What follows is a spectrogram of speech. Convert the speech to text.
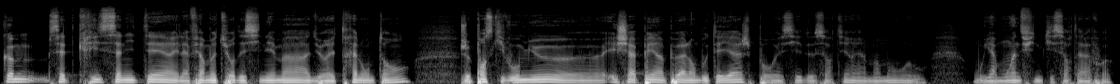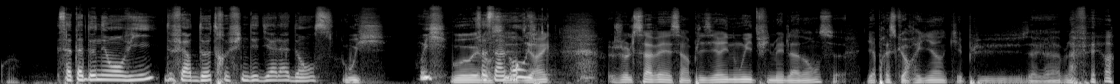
comme cette crise sanitaire et la fermeture des cinémas a duré très longtemps, je pense qu'il vaut mieux échapper un peu à l'embouteillage pour essayer de sortir à un moment où, où il y a moins de films qui sortent à la fois. Quoi. Ça t'a donné envie de faire d'autres films dédiés à la danse? Oui. Oui, Oui, oui, ça c'est un grand oui. direct. Je le savais, c'est un plaisir inouï de filmer de la danse. Il y a presque rien qui est plus agréable à faire.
